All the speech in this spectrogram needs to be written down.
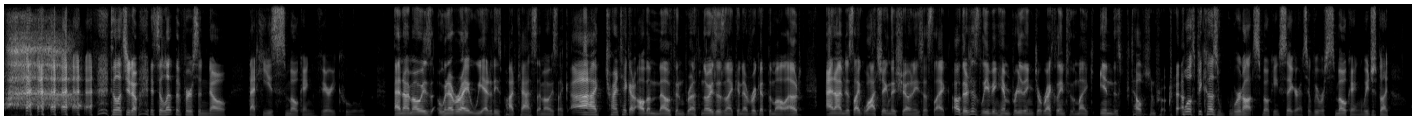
to let you know, it's to let the person know that he's smoking very coolly. and I'm always whenever I we edit these podcasts, I'm always like, ah, I try and take out all the mouth and breath noises, and I can never get them all out. And I'm just like watching the show, and he's just like, oh, they're just leaving him breathing directly into the mic in this television program. Well, it's because we're not smoking cigarettes. If we were smoking, we'd just be like,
